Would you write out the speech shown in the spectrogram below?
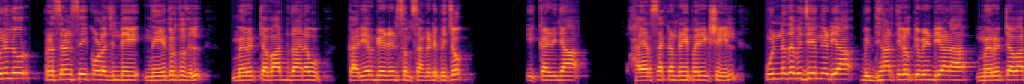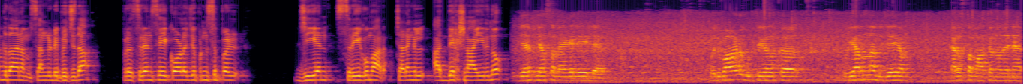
പുനലൂർ പ്രസിഡൻസി കോളേജിന്റെ നേതൃത്വത്തിൽ മെറിറ്റ് അവാർഡ് ദാനവും കരിയർ ഗൈഡൻസും സംഘടിപ്പിച്ചു. ഇക്കഴിഞ്ഞ ഹയർ സെക്കൻഡറി പരീക്ഷയിൽ ഉന്നത വിജയം നേടിയ വിദ്യാർത്ഥികൾക്ക് വേണ്ടിയാണ് മെറിറ്റ് അവാർഡ് ദാനം സംഘടിപ്പിച്ചത്. Presidency college principal G N Sreekumar ചടങ്ങിൽ അധ്യക്ഷനായിരുന്നു. വിദ്യാഭ്യാസ മേഖലയിൽ ഒരുപാട് കുട്ടികൾക്ക് ഉയർന്ന വിജയം കരസ്ഥമാക്കുന്നതിന്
